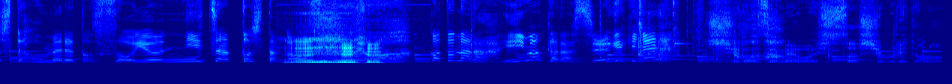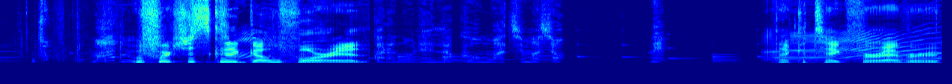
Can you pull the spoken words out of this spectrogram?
して褒めるとそういうニチャっとした顔するのよ。ことなら今から襲撃ね。白攻めは久しぶりだな。We're just gonna go for it. からの連絡を待ちましょう。ね。That could take forever.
